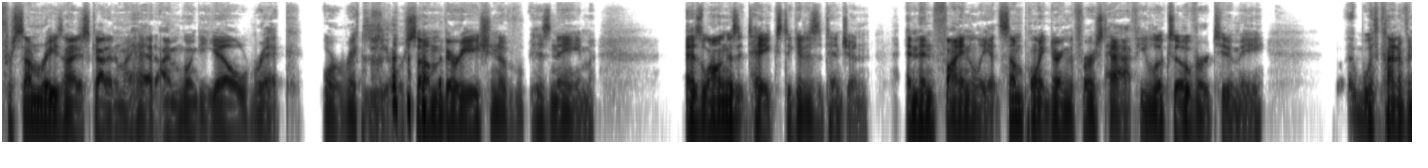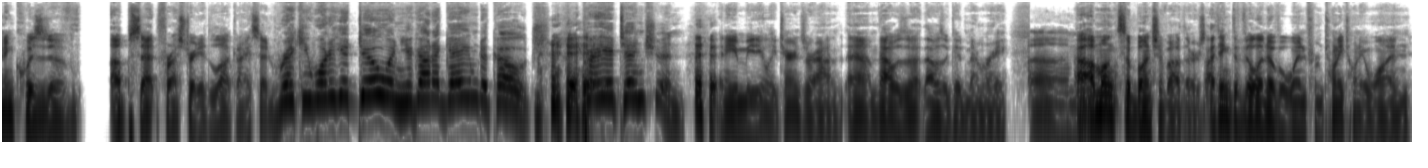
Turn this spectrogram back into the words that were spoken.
for some reason, I just got it in my head. I'm going to yell Rick or Ricky or some variation of his name, as long as it takes to get his attention. And then finally, at some point during the first half, he looks over to me with kind of an inquisitive, upset, frustrated look, and I said, "Ricky, what are you doing? You got a game to coach. Pay attention." and he immediately turns around. Um, that was a that was a good memory, um, uh, amongst a bunch of others. I think the Villanova win from 2021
